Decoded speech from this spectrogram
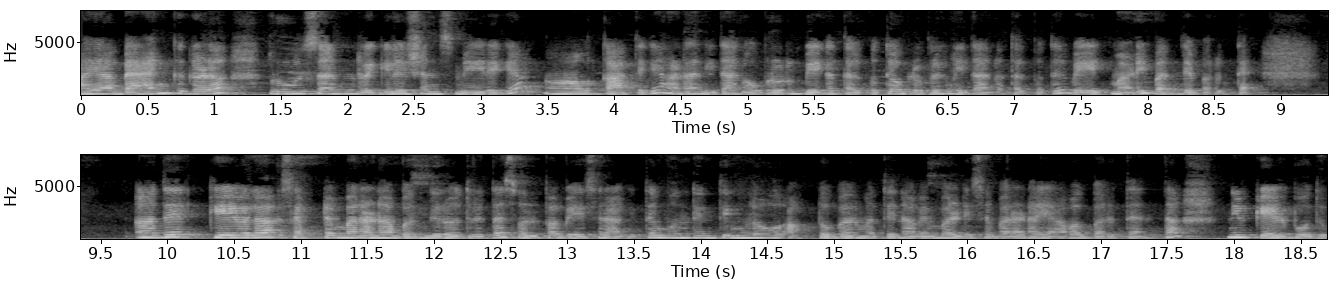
ಆಯಾ ಬ್ಯಾಂಕ್ಗಳ ರೂಲ್ಸ್ ಆ್ಯಂಡ್ ರೆಗ್ಯುಲೇಷನ್ಸ್ ಮೇರೆಗೆ ಅವ್ರ ಖಾತೆಗೆ ಹಣ ನಿಧಾನ ಒಬ್ರೊಬ್ರಿಗೆ ಬೇಗ ತಲುಪುತ್ತೆ, ಒಬ್ರೊಬ್ರಿಗೆ ನಿಧಾನ ತಲುಪುತ್ತೆ. ವೇಟ್ ಮಾಡಿ ಬಂದೇ ಬರುತ್ತೆ. ಅದೇ ಕೇವಲ ಸೆಪ್ಟೆಂಬರ್ ಹಣ ಬಂದಿರೋದ್ರಿಂದ ಸ್ವಲ್ಪ ಬೇಸರ ಆಗುತ್ತೆ. ಮುಂದಿನ ತಿಂಗಳು ಅಕ್ಟೋಬರ್ ಮತ್ತೆ ನವೆಂಬರ್ ಡಿಸೆಂಬರ್ ಹಣ ಯಾವಾಗ ಬರುತ್ತೆ ಅಂತ ನೀವು ಕೇಳ್ಬೋದು.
